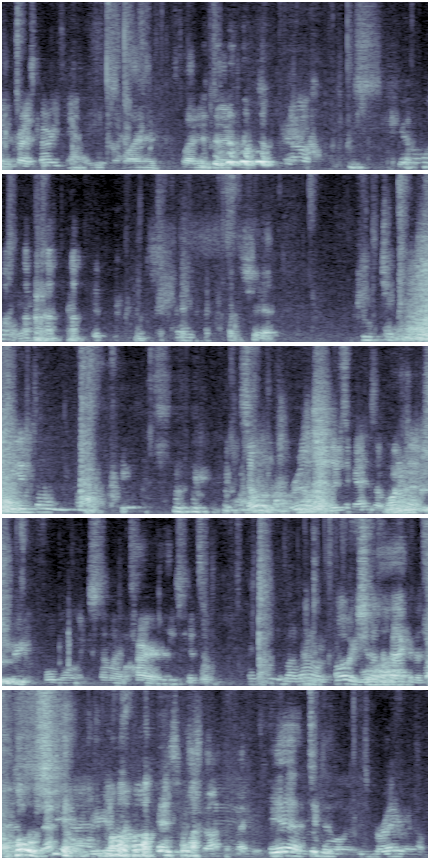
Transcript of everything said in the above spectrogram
The reason the price car you oh, can't. Slide it, slide it backwards. Shit. Someone really, there's a guy that's walking down the street, full blown like semi tire, just hits him. Oh, he shot the back of the. Oh, shit. Yeah, took the, his beret right off.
